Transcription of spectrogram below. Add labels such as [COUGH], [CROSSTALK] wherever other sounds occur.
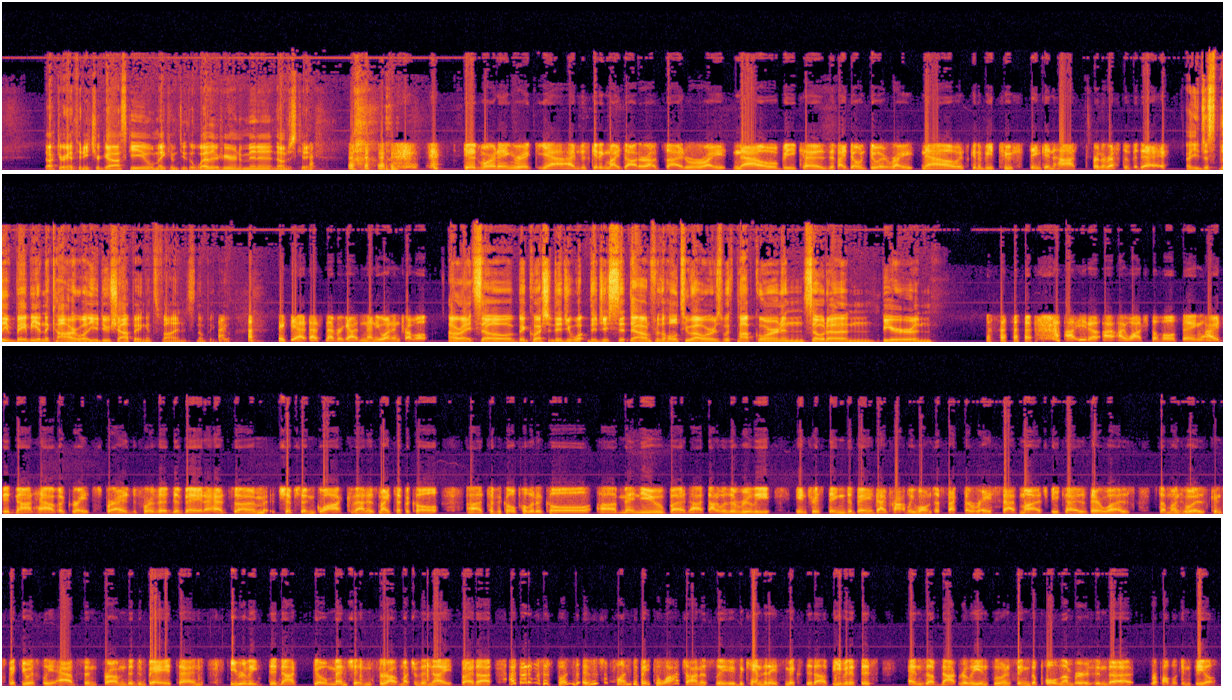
Dr. Anthony Chergosky. We'll make him do the weather here in a minute. No, I'm just kidding. [LAUGHS] Good morning, Rick. Yeah, I'm just getting my daughter outside right now because if I don't do it right now, it's going to be too stinking hot for the rest of the day. Hey, you just leave baby in the car while you do shopping. It's fine. It's no big deal. [LAUGHS] yeah, that's never gotten anyone in trouble. All right. So, big question: Did you did you sit down for the whole two hours with popcorn and soda and beer and? [LAUGHS] uh, you know, I, I watched the whole thing. I did not have a great spread for the debate. I had some chips and guac. That is my typical, uh, typical political uh, menu. But I thought it was a really interesting debate. I probably won't affect the race that much because there was someone who was conspicuously absent from the debate, and he really did not go mentioned throughout much of the night. But uh, I thought it was a fun it was a fun debate to watch. Honestly, the candidates mixed it up, even if this ends up not really influencing the poll numbers in the Republican field.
